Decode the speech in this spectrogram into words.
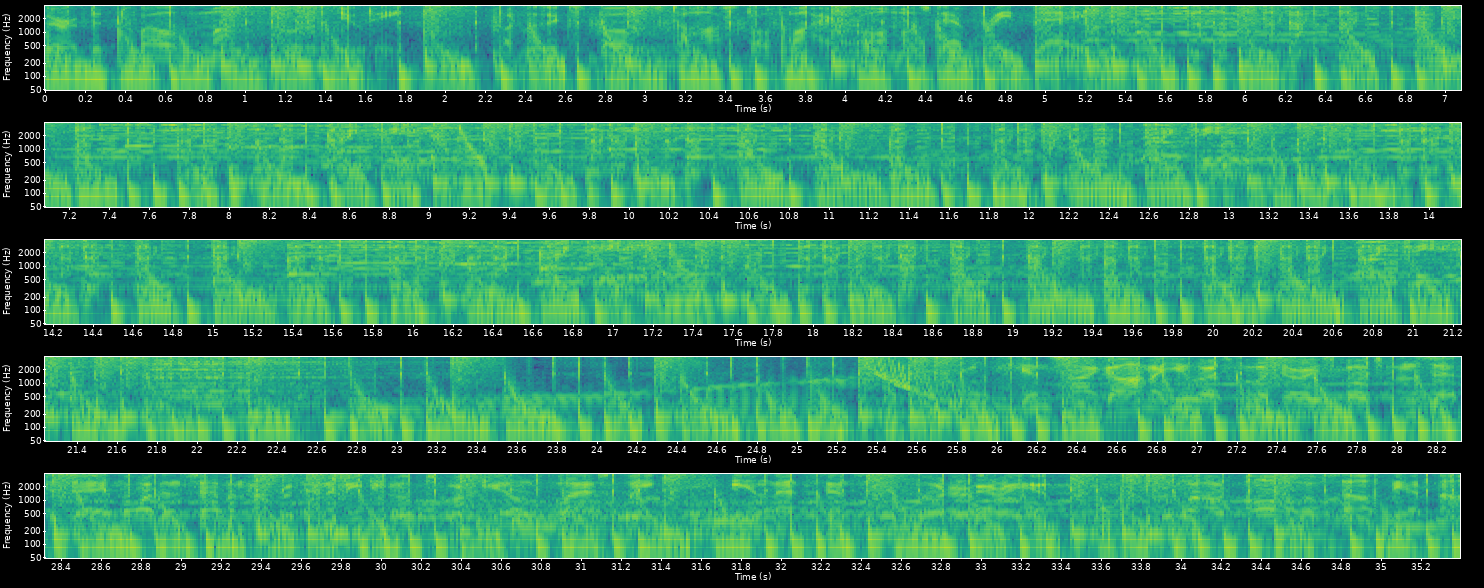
served a 12 month tour of duty, but was exposed to hostile fire almost every day. military spokesman said today more than 700 enemy troops were killed last week in that sensitive border area. Throughout all of South Vietnam,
